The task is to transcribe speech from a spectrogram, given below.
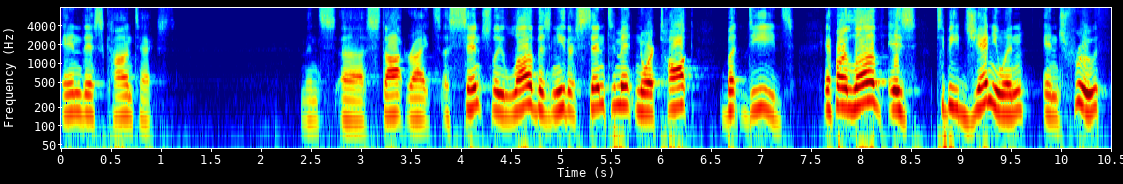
in this context. And then uh, Stott writes essentially, love is neither sentiment nor talk, but deeds. If our love is to be genuine in truth,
